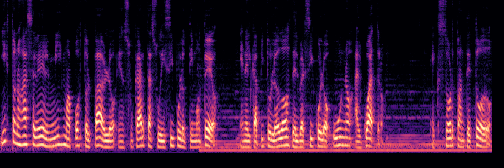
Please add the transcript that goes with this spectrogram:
Y esto nos hace ver el mismo apóstol Pablo en su carta a su discípulo Timoteo, en el capítulo 2 del versículo 1 al 4. Exhorto ante todo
